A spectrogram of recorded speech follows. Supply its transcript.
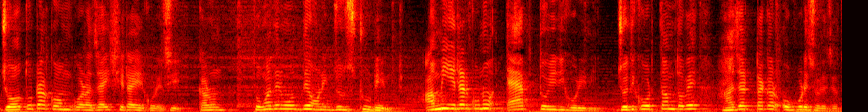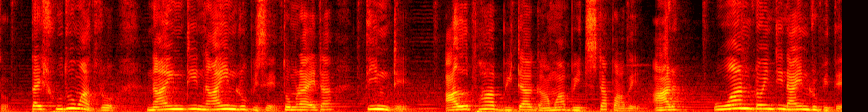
যতটা কম করা যায় সেটাই করেছি। কারণ তোমাদের মধ্যে অনেকজন স্টুডেন্ট আমি এটার কোনো অ্যাপ তৈরি করিনি। যদি করতাম তবে হাজার টাকার ওপরে চলে যেত। তাই শুধুমাত্র নাইনটি নাইন রুপিসে তোমরা এটা তিনটে আলফা বিটা গামা বিটসটা পাবে। আর ওয়ান টোয়েন্টি নাইন রুপিতে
